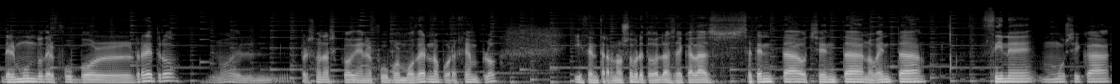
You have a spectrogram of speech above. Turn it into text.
del mundo del fútbol retro, ¿no? personas que odian el fútbol moderno, por ejemplo, y centrarnos sobre todo en las décadas 70, 80, 90, cine, música,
